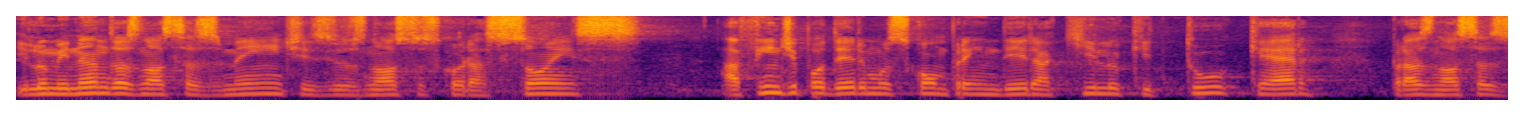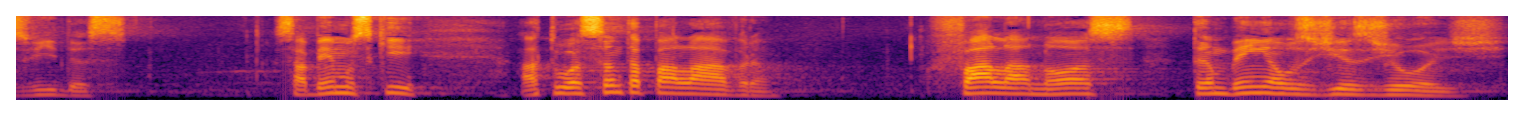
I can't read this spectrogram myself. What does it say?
iluminando as nossas mentes e os nossos corações, a fim de podermos compreender aquilo que Tu quer para as nossas vidas. Sabemos que a Tua Santa Palavra fala a nós também aos dias de hoje.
